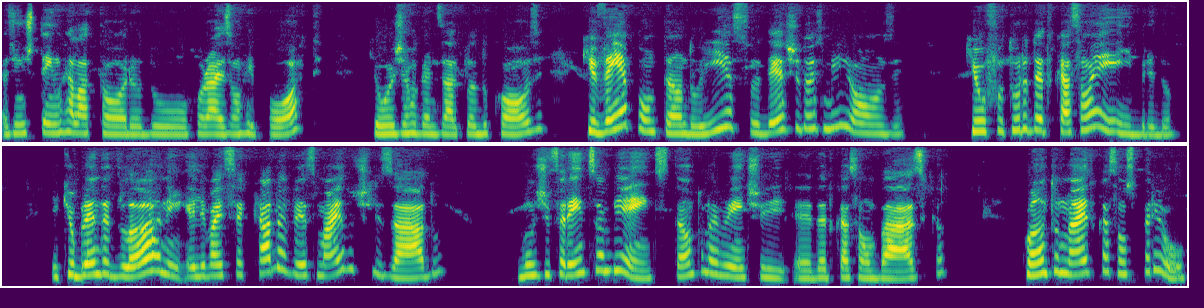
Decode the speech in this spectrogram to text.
a gente tem um relatório do Horizon Report, que hoje é organizado pela Ducose, que vem apontando isso desde 2011, que o futuro da educação é híbrido e que o blended learning ele vai ser cada vez mais utilizado nos diferentes ambientes, tanto no ambiente é, da educação básica quanto na educação superior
